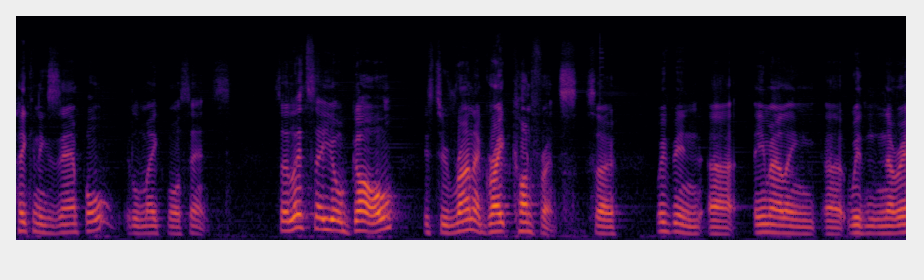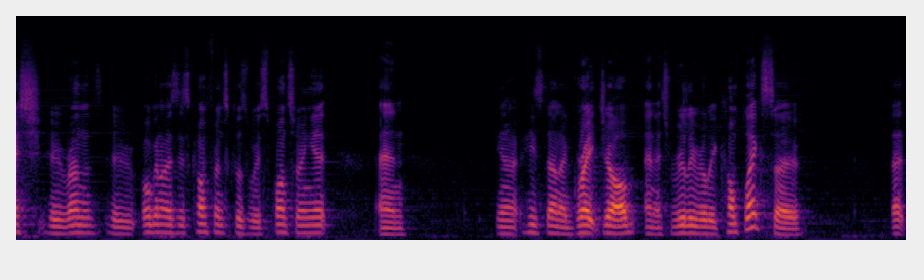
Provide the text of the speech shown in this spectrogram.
take an example, it'll make more sense. So let's say your goal is to run a great conference. So we've been uh, emailing uh, with Naresh, who runs, who organised this conference because we're sponsoring it. And you know, he's done a great job and it's really, really complex. So that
